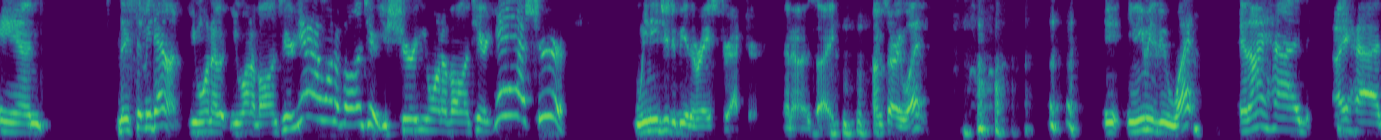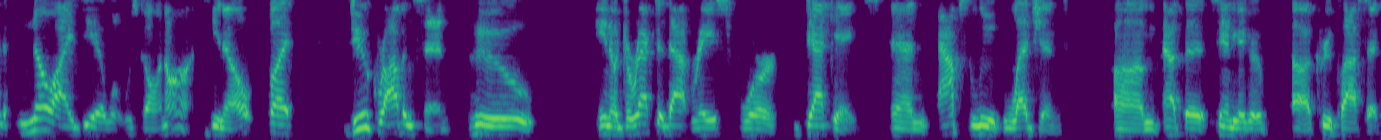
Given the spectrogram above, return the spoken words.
and they sit me down. You want to you want to volunteer? Yeah, I want to volunteer. You sure you want to volunteer? Yeah, sure. We need you to be the race director. And I was like, I'm sorry, what? you, you need me to do what? And I had I had no idea what was going on, you know. But Duke Robinson, who you know directed that race for decades, and absolute legend um, at the San Diego uh, Crew Classic.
